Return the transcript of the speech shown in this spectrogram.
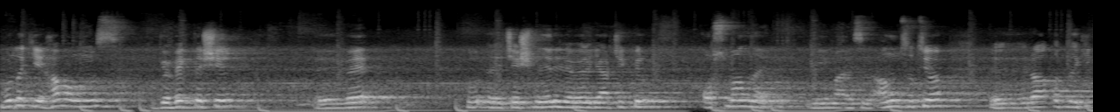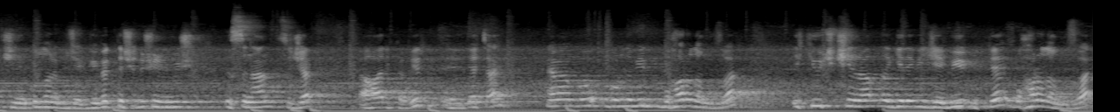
Buradaki hamamımız göbek taşı e, ve bu e, çeşmeleriyle böyle gerçek bir Osmanlı mimarisini anımsatıyor. E, rahatlıkla iki kişinin kullanabileceği göbek taşı düşünülmüş, ısınan, sıcak, harika bir detay. Hemen bu burada bir buhar odamız var. 2-3 kişinin rahatlıkla girebileceği büyüklükte buhar odamız var.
